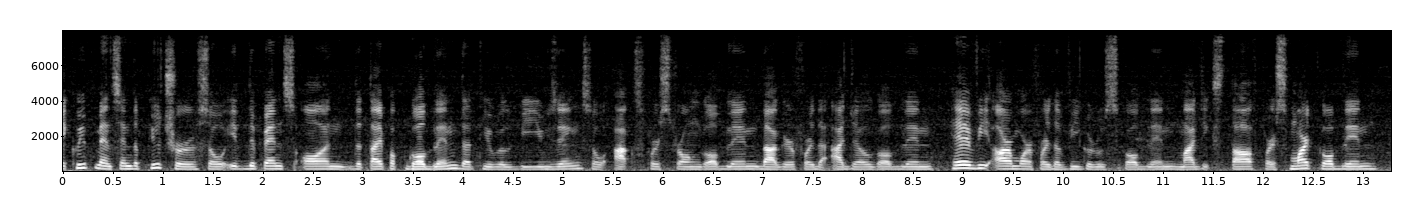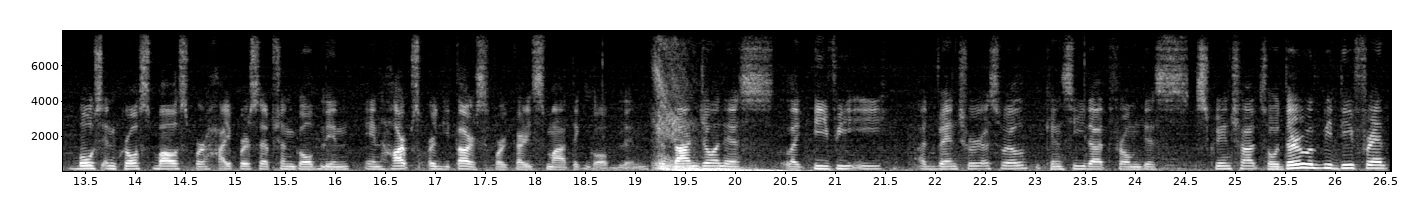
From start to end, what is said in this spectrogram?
equipments in the future so it depends on the type of goblin that you will be using. So axe for strong goblin dagger for the agile goblin heavy armor for the vigorous goblin magic staff for smart goblin bows and crossbows for high perception goblin and harps or guitars for charismatic goblin. The dungeon is like pve adventure as well. You can see that from this screenshot. So there will be different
